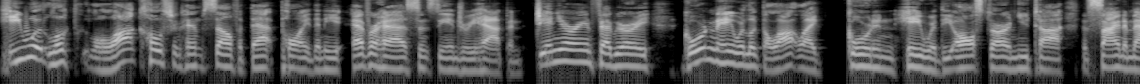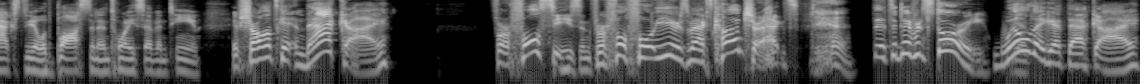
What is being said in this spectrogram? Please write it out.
he would look a lot closer to himself at that point than he ever has since the injury happened. January and February, Gordon Hayward looked a lot like Gordon Hayward, the All Star in Utah that signed a max deal with Boston in 2017. If Charlotte's getting that guy for a full season, for a full four years max contract, it's a different story. Will they get that guy?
